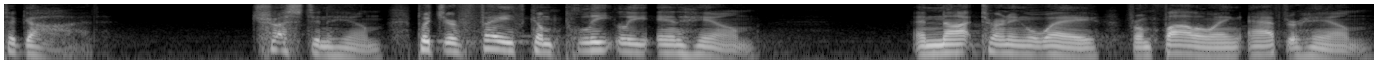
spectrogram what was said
to God. Trust in Him. Put your faith completely in Him and not turning away from following after Him.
